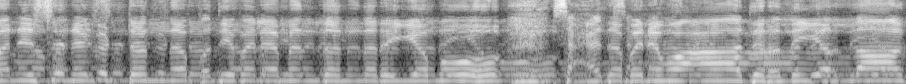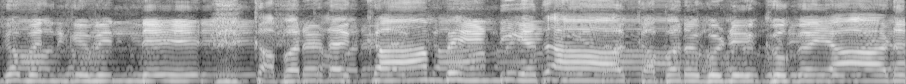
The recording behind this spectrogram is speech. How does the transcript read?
മനുഷ്യന് കിട്ടുന്ന പ്രതിഫലം എന്തെന്നറിയുമോ സഹദബന് അള്ളാഹുവിന്റെ കബറടക്കാൻ വേണ്ടിയതാ കബർ കുടിക്കുകയാണ്.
